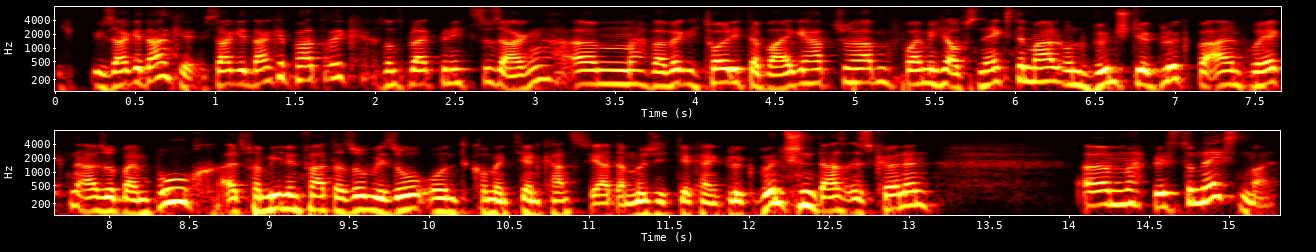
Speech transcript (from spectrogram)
ich, ich sage danke. Ich sage danke, Patrick. Sonst bleibt mir nichts zu sagen. Ähm, war wirklich toll, dich dabei gehabt zu haben. Freue mich aufs nächste Mal und wünsche dir Glück bei allen Projekten, also beim Buch, als Familienvater sowieso und kommentieren kannst. Ja, da muss ich dir kein Glück wünschen, das ist können. Ähm, bis zum nächsten Mal.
